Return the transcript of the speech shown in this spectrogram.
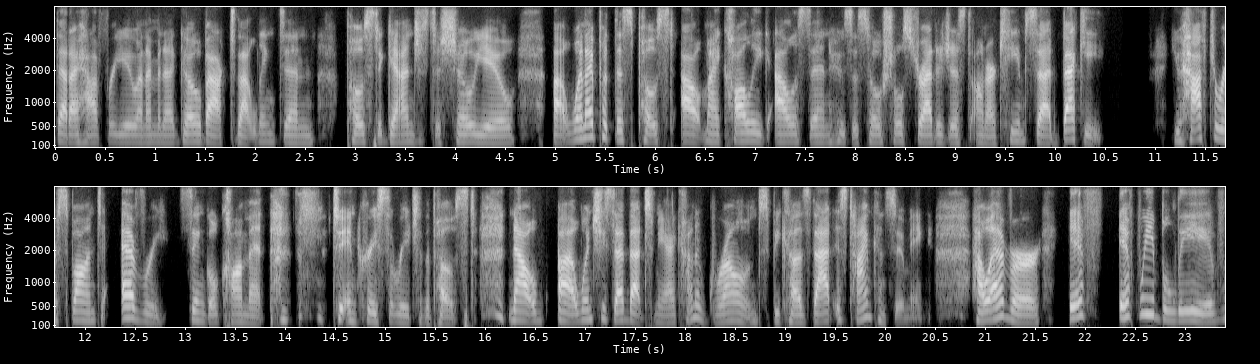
that i have for you and i'm going to go back to that linkedin post again just to show you uh, when i put this post out my colleague allison who's a social strategist on our team said becky you have to respond to every single comment to increase the reach of the post. Now, uh, when she said that to me, I kind of groaned because that is time consuming. However, if if we believe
